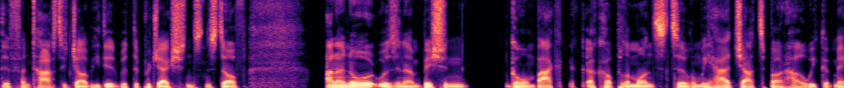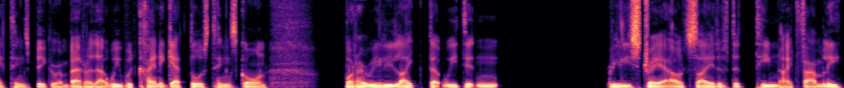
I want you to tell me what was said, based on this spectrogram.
the fantastic job he did with the projections and stuff. And I know it was an ambition going back a- a couple of months to when we had chats about how we could make things bigger and better, that we would kind of get those things going. But I really like that we didn't really stray outside of the team night family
